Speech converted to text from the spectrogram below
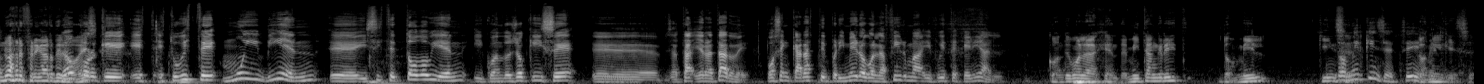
ref- no. es refregártelo, No, es- porque est- estuviste muy bien, eh, hiciste todo bien y cuando yo quise, eh, ya, está, ya era tarde. Vos encaraste primero con la firma y fuiste genial. Contémosle a la gente. Meet and Greet 2015. 2015, sí. 2015.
